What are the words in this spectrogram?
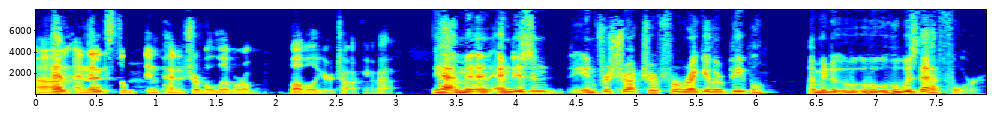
Um, and, and, that's and, the impenetrable liberal bubble you're talking about. Yeah i mean and, and isn't infrastructure for regular people i mean who, who was that for?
